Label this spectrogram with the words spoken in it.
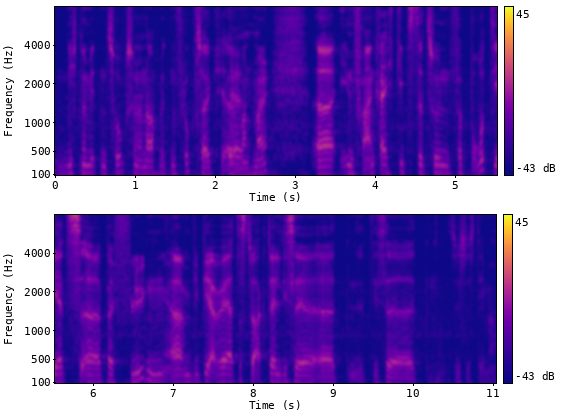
nicht nur mit dem Zug, sondern auch mit dem Flugzeug ja. manchmal. in Frankreich gibt es dazu ein Verbot jetzt bei Flügen. Ähm, wie bewertest du aktuell diese, diese, dieses Thema?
